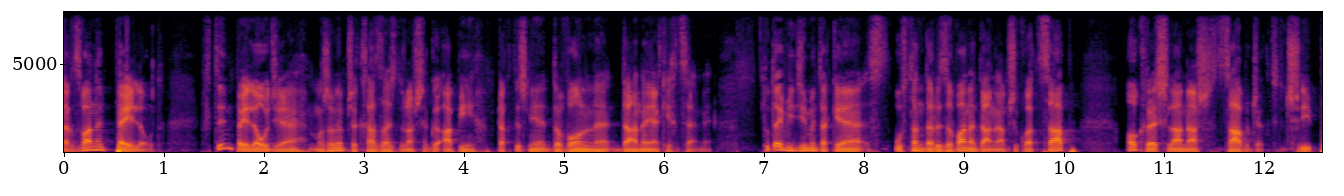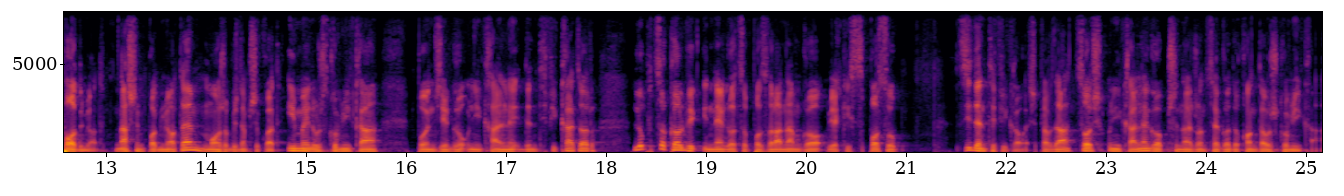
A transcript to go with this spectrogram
Tak zwany payload. W tym payloadzie możemy przekazać do naszego API praktycznie dowolne dane, jakie chcemy. Tutaj widzimy takie ustandaryzowane dane, na przykład SAP określa nasz subject, czyli podmiot. Naszym podmiotem może być na przykład e-mail użytkownika, bądź jego unikalny identyfikator lub cokolwiek innego, co pozwala nam go w jakiś sposób zidentyfikować, prawda? Coś unikalnego przynależącego do konta użytkownika.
